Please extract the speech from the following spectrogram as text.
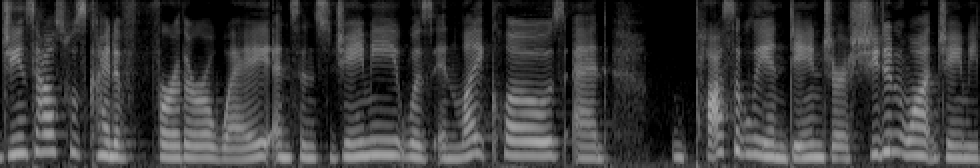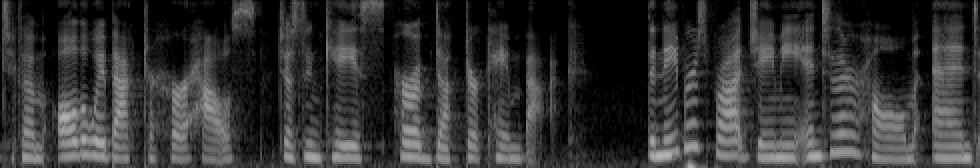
Jean's house was kind of further away, and since Jayme was in light clothes and possibly in danger, she didn't want Jayme to come all the way back to her house just in case her abductor came back. The neighbors brought Jayme into their home and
